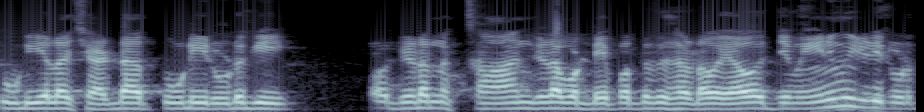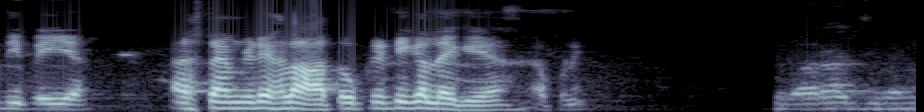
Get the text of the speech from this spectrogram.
ਤੂੜੀ ਵਾਲਾ ਸ਼ੈੱਡ ਆ, ਤੂੜੀ ਰੁੜ ਗਈ ਔਰ ਜਿਹੜਾ ਨੁਕਸਾਨ ਜਿਹੜਾ ਵੱਡੇ ਪੱਧਰ ਤੇ ਸਾਡਾ ਹੋਇਆ ਉਹ ਜ਼ਮੀਨ ਵੀ ਜਿਹੜੀ ਰੁੜਦੀ ਪਈ ਆ ਇਸ ਟਾਈਮ ਜਿਹੜੇ ਹਾਲਾਤ ਉਹ ਕ੍ਰਿਟੀਕਲ ਹੈਗੇ ਆ ਆਪਣੇ। ਦੁਬਾਰਾ ਜੀਵਨ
